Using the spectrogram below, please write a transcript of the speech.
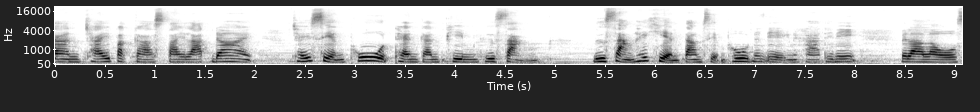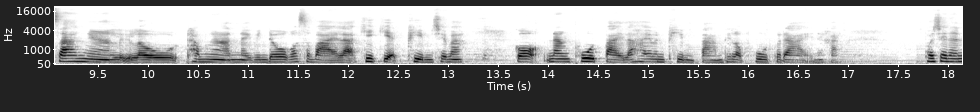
การใช้ปากกาสไตลัสได้ ใช้เสียงพูดแทนการพิมพ์คือสั่ง หรือสั่งให้เขียนตามเสียงพูดนั่นเองนะคะ ทีนี้ เวลาเราสร้างงานหรือเราทำงานใน Windows ก็สบายละขี้เกียจพิมพ์ใช่ไหมก็นั่งพูดไปแล้วให้มันพิมพ์ตามที่เราพูดก็ได้นะคะ เพราะฉะนั้น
